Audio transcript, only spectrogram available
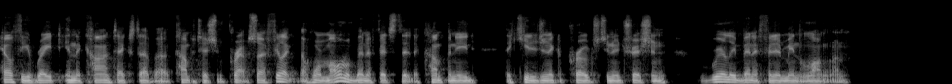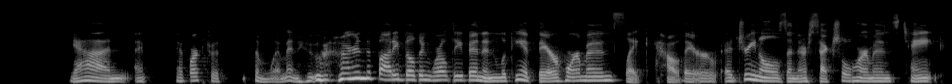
healthy rate in the context of a competition prep. So i feel like the hormonal benefits that accompanied the ketogenic approach to nutrition really benefited me in the long run. Yeah and I, I've worked with some women who are in the bodybuilding world, even and looking at their hormones, like how their adrenals and their sexual hormones tank.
